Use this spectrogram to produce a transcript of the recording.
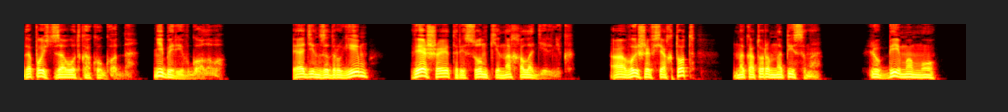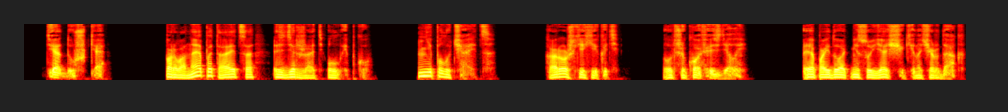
Да пусть зовут как угодно, не бери в голову. И один за другим вешает рисунки на холодильник. А выше всех тот, на котором написано «Любимому дедушке». Парване пытается сдержать улыбку. Не получается. Хорош хихикать. Лучше кофе сделай. Я пойду отнесу ящики на чердак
